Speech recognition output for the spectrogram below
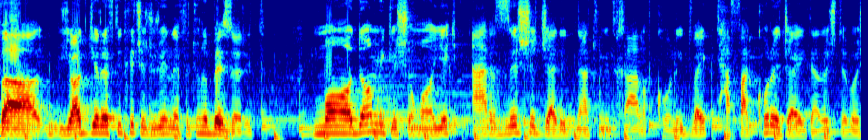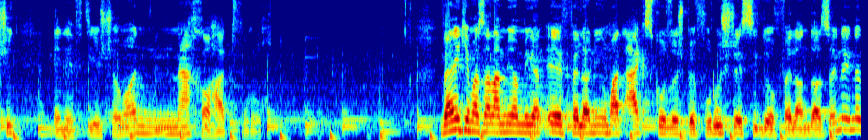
و یاد گرفتید که چجوری نفتون رو بذارید. مادامی که شما یک ارزش جدید نتونید خلق کنید و یک تفکر جدید نداشته باشید NFT شما نخواهد فروخت. و اینکه مثلا میان میگن اه فلانی اومد عکس گذاشت به فروش رسید و فلان داستان. اینا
